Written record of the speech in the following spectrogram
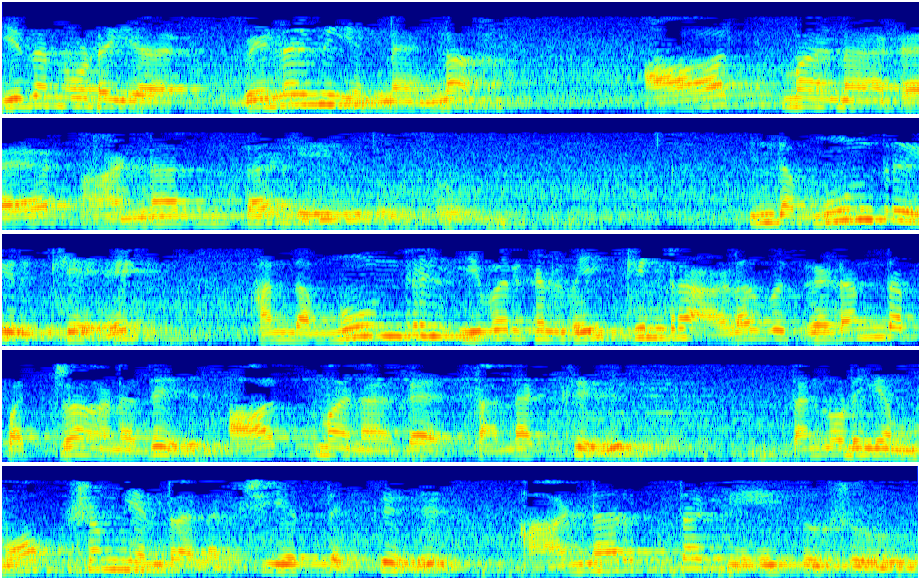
இதனுடைய விளைவு என்னன்னா ஆத்மனக அனர்த்த ஹேதுசோ. இந்த மூன்று இருக்கே அந்த மூன்றில் இவர்கள் வைக்கின்ற அளவு கிடந்த பற்றானது ஆத்மனக தனக்கு தன்னுடைய மோட்சம் என்ற லட்சியத்துக்கு அனர்த்த கேதுஷு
